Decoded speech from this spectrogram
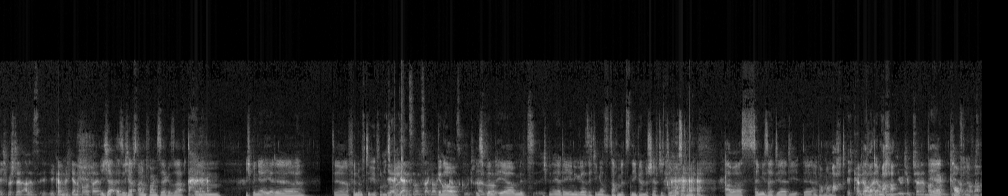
Ich bestelle alles. Ihr könnt mich gerne verurteilen. Ich, also ich habe es anfangs ja gesagt. Ähm, ich bin ja eher der, der Vernünftige von uns Wir beiden. ergänzen uns da, glaube ich, genau. auch ganz gut. Also ich bin eher mit, ich bin eher derjenige, der sich den ganzen Tag mit Sneakern beschäftigt, die rauskommen. Aber Sammy ist halt der, die, der einfach mal macht. Ich könnte auch der Macher. So einen YouTube-Channel machen. Der kauft einfach.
